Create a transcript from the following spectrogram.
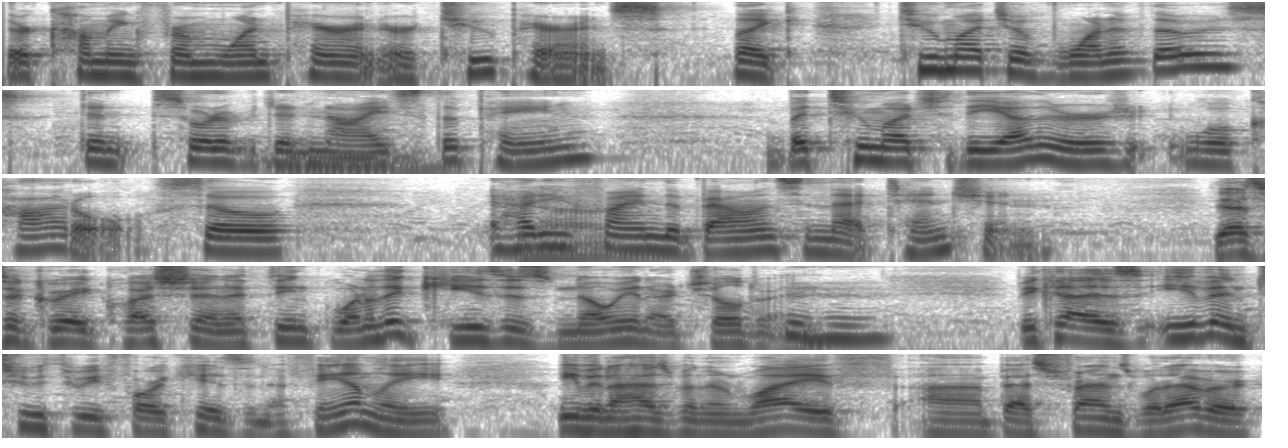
they're coming from one parent or two parents. Like too much of one of those de- sort of denies mm. the pain, but too much of the other will coddle. So, how yeah. do you find the balance in that tension? That's a great question. I think one of the keys is knowing our children. Mm-hmm because even two, three, four kids in a family, even a husband and wife, uh, best friends, whatever,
